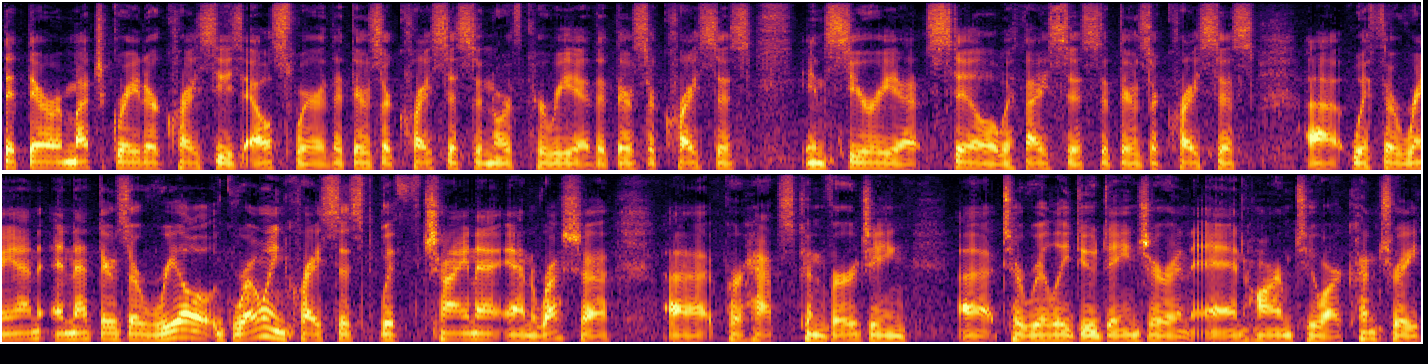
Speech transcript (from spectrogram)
that there are much greater crises elsewhere, that there's a crisis in North Korea, that there's a crisis in Syria still with ISIS, that there's a crisis uh, with Iran, and that there's a real growing crisis with China and Russia uh, perhaps converging uh, to really do danger and, and, harm to our country.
